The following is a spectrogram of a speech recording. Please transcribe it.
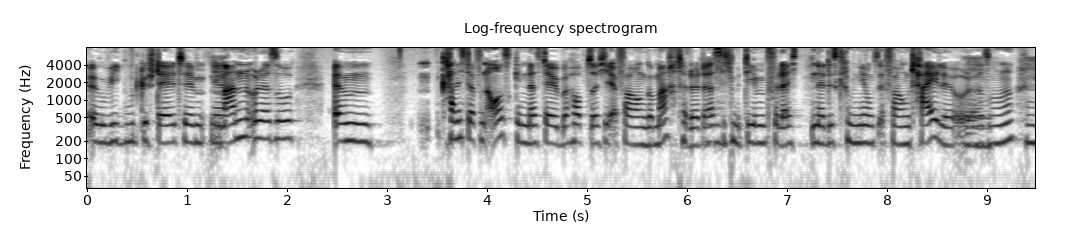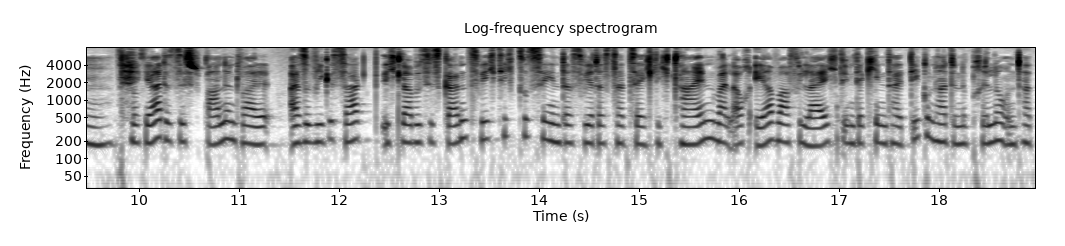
irgendwie gut gestellte ja. Mann oder so, ähm, kann ich davon ausgehen, dass der überhaupt solche Erfahrungen gemacht hat oder dass mhm. ich mit dem vielleicht eine Diskriminierungserfahrung teile oder mhm. so. Ne? Mhm. Ja, das ist spannend, weil, also wie gesagt, ich glaube, es ist ganz wichtig zu sehen, dass wir das tatsächlich teilen, weil auch er war vielleicht in der Kindheit dick und hatte eine Brille und hat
